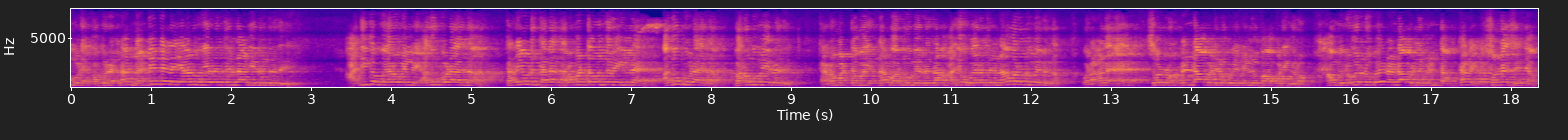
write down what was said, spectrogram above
அவங்களுடைய கபரெல்லாம் நடுநிலையான உயரத்தில் தான் இருந்தது. அதிக உயரம் இல்லை அதுவும் கூடாதுதான். தரையோடு தர தரமட்டம்ங்கிற இல்ல அதுவும் கூடாதுதான். வரம்பு மீறது. தரமட்டமா இருந்தா வரம்பு மீறதுதான். அதிக உயரத்துலனா வரம்பு மீறதுதான். ஒரு ஆளை சொல்றோம் ரெண்டாம் படியில போய் நெல்லுப்பா அப்படிங்கிறோம். அவன் விறுவிறுன்னு போய் ரெண்டாம் படியில நின்றான் கரெக்ட் சொன்ன செஞ்சான்.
